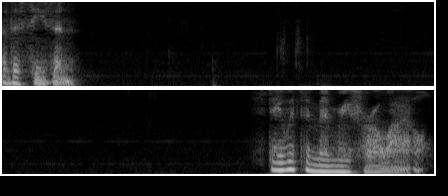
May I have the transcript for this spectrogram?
of the season. Stay with the memory for a while.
